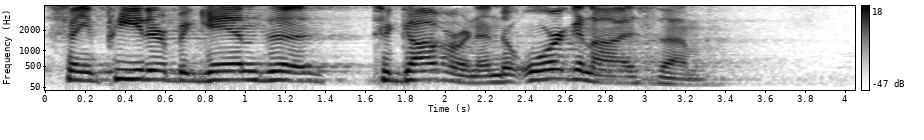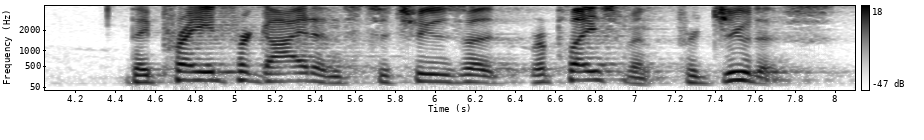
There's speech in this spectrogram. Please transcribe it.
St. Peter began to, to govern and to organize them. They prayed for guidance to choose a replacement for Judas.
